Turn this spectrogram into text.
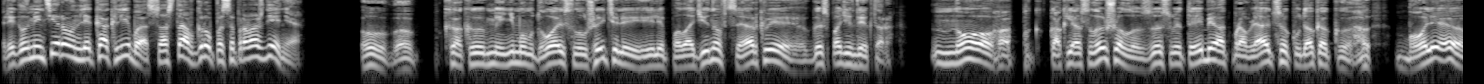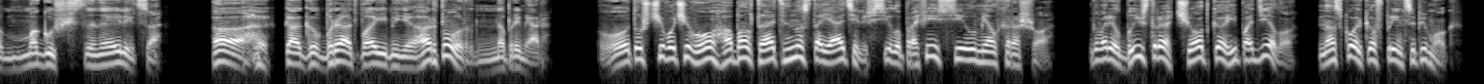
регламентирован ли как-либо состав группы сопровождения? «Как минимум двое служителей или паладинов церкви, господин Виктор. Но, как я слышал, за святыми отправляются куда как более могущественные лица. А, как брат по имени Артур, например». Вот уж чего-чего, а болтать настоятель в силу профессии умел хорошо. Говорил быстро, четко и по делу, насколько в принципе мог.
